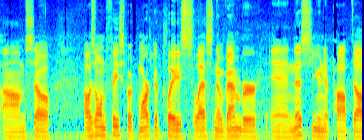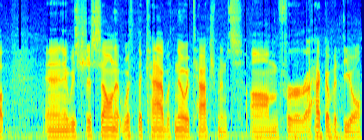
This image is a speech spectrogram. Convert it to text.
Um, so I was on Facebook Marketplace last November and this unit popped up and it was just selling it with the cab with no attachments um, for a heck of a deal.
